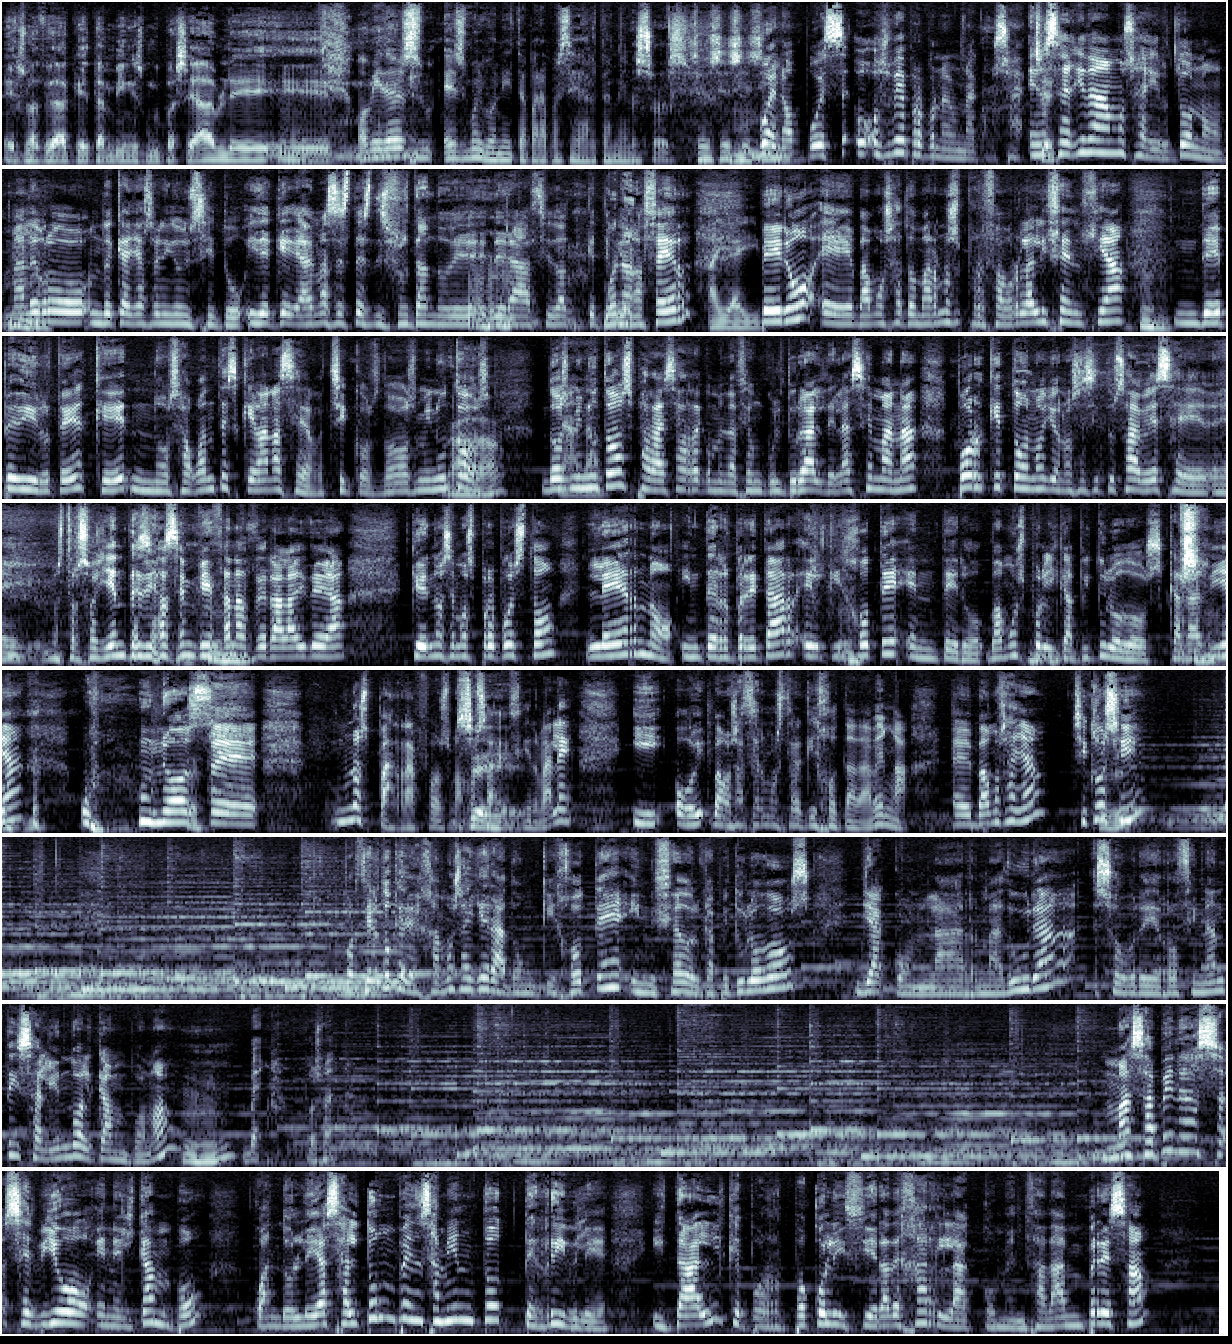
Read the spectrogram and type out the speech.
es una ciudad que también es muy paseable. Oviedo es, es muy bonita para pasear también. Eso es. Sí, sí, sí, sí. Bueno, pues os voy a proponer una cosa. Sí. Enseguida vamos a ir, Tono. Me alegro de que hayas venido in situ y de que además estés disfrutando de, de la ciudad que te Bueno, ahí, ahí. Pero eh, vamos a tomarnos, por favor, la licencia de pedirte que nos aguantes qué van a ser, chicos. Dos minutos. Nada. Dos Nada. minutos para esa recomendación cultural de la semana, porque Tono, yo no sé si tú sabes, eh, eh, nuestros oyentes ya se empiezan a hacer a la idea que nos hemos propuesto leer, no, interpretar el Quijote entero. Vamos por el capítulo 2. Cada día unos... eh, unos párrafos, vamos Sí. a decir, ¿vale? Y hoy vamos a hacer nuestra Quijotada. Venga, eh, ¿vamos allá, chicos? Sí. ¿Sí? Por cierto que dejamos ayer a Don Quijote, iniciado el capítulo 2, ya con la armadura sobre Rocinante y saliendo al campo, ¿no? Venga, pues venga. Más apenas se vio en el campo cuando le asaltó un pensamiento terrible y tal que por poco le hiciera dejar la comenzada empresa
